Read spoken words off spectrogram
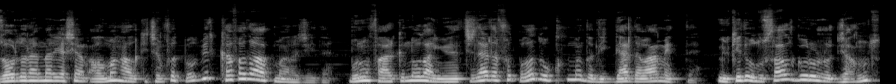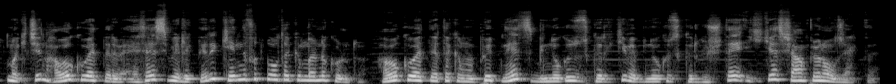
Zor dönemler yaşayan Alman halkı için futbol bir kafa dağıtma aracıydı. Bunun farkında olan yöneticiler de futbola dokunmadı, ligler devam etti. Ülkede ulusal gururu canlı tutmak için hava kuvvetleri ve SS birlikleri kendi futbol takımlarını kurdu. Hava kuvvetleri takımı Pütnitz 1942 ve 1943'te iki kez şampiyon olacaktı.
